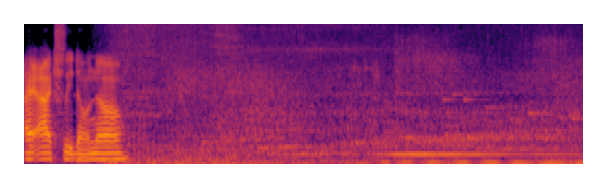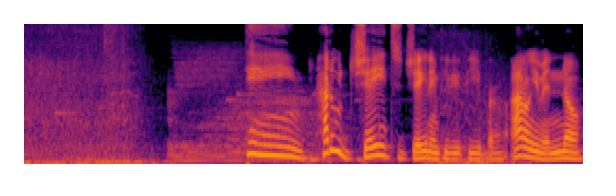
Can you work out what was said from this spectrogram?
I actually don't know. Dang. How do Jades Jade in PvP, bro? I don't even know.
